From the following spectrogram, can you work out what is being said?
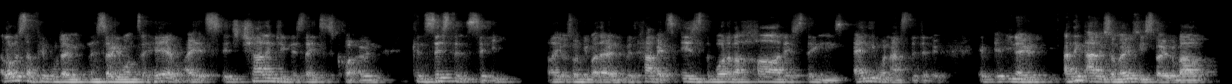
a lot of stuff people don't necessarily want to hear. Right? It's it's challenging the status quo and consistency. Like you're talking about there with habits is one of the hardest things anyone has to do. You know, I think Alex Hormozi spoke about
